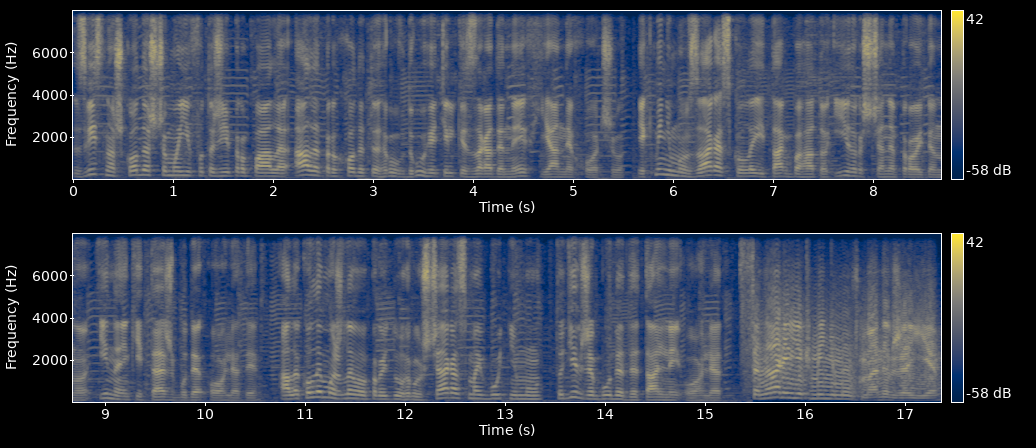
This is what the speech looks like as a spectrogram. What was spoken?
Звісно, шкода, що мої футажі пропали, але проходити гру вдруге тільки заради них я не хочу. Як мінімум зараз, коли і так багато ігор ще не пройдено, і на які теж буде огляди. Але коли можливо пройду гру ще раз в майбутньому, тоді вже буде детальний огляд. Сценарій, як мінімум, в мене вже є.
